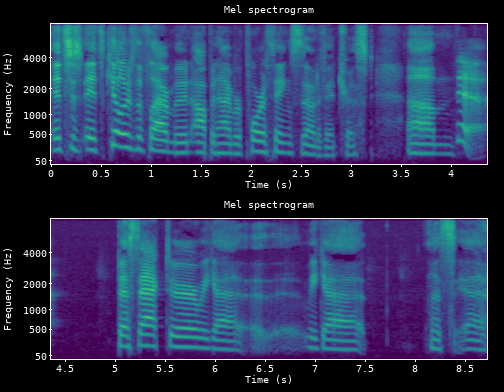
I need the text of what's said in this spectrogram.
It's just it's Killers of the Flower Moon, Oppenheimer, Poor Things, Zone of Interest. Um, Yeah. best actor, we got uh, we got. Let's see. Uh,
